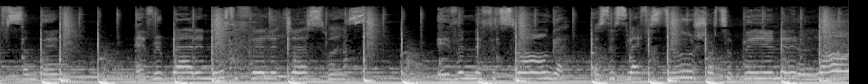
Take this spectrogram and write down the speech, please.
love something. Everybody needs to feel it just once. Even if it's longer Cause this life is too short to be in it alone.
